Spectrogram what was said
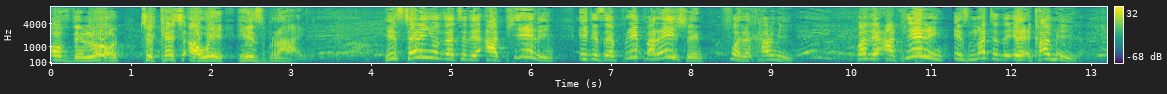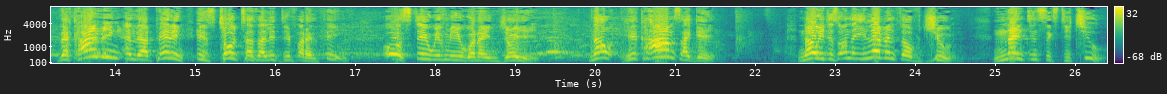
of the Lord to catch away his bride. He's telling you that the appearing, it is a preparation for the coming. But the appearing is not the uh, coming. The coming and the appearing is totally different things. Oh, stay with me, you're going to enjoy it. Now, he comes again. Now, it is on the 11th of June, 1962.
